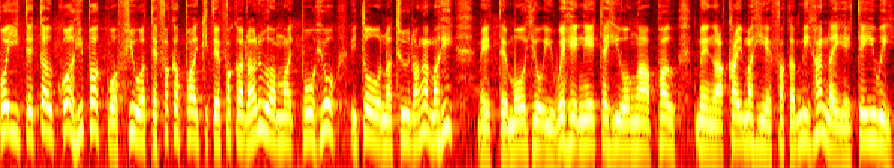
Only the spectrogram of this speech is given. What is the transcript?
Hoi i te tau kua hipa, kua whiua te whakapae ki te whakararu a Mike Pōhio i tōna tūranga mahi, me te mōhio i wehe ngētehi o ngā pou me ngā kaimahi e whakamihana i te iwi.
